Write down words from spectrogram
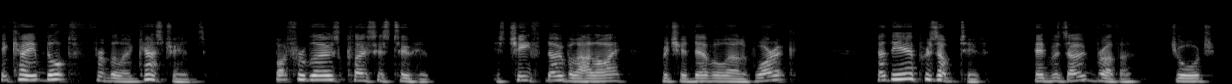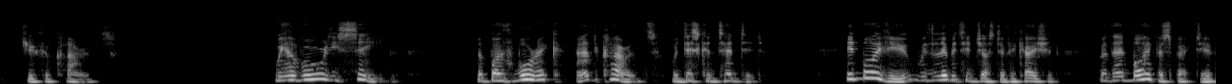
it came not from the Lancastrians, but from those closest to him, his chief noble ally, Richard Neville, Earl of Warwick, and the heir presumptive, Edward's own brother, George, Duke of Clarence. We have already seen that both Warwick and Clarence were discontented. In my view, with limited justification, but then my perspective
